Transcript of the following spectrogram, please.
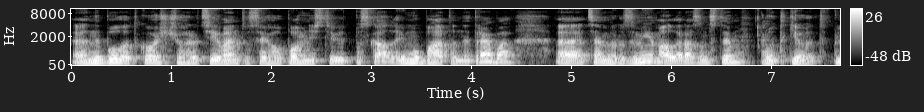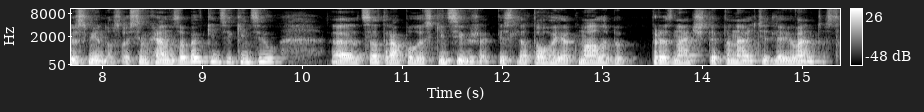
е, не було такого, що гравці Івентуса його повністю відпускали. Йому багато не треба, е, це ми розуміємо, але разом з тим, от такі от плюс-мінус. Осімхен забив кінці кінців. Е, Це трапилось в кінці вже, після того, як мали би призначити пенальті для Ювентуса.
